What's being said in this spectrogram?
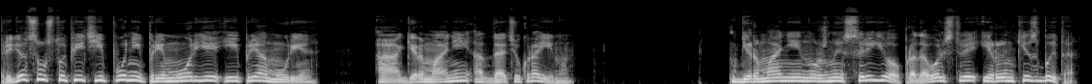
Придется уступить Японии Приморье и Преамурье, а Германии отдать Украину. Германии нужны сырье, продовольствие и рынки сбыта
